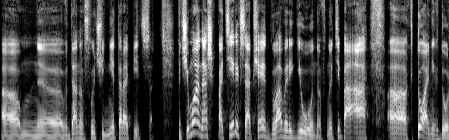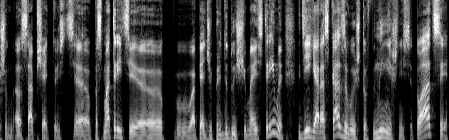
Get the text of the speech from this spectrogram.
а, э, в данном случае не торопиться. Почему о наших потерях сообщают главы регионов? Ну, типа, а, а кто о них должен а, сообщать? То есть, а, посмотрите, э, опять же, предыдущие мои стримы, где я рассказываю, что в нынешней ситуации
